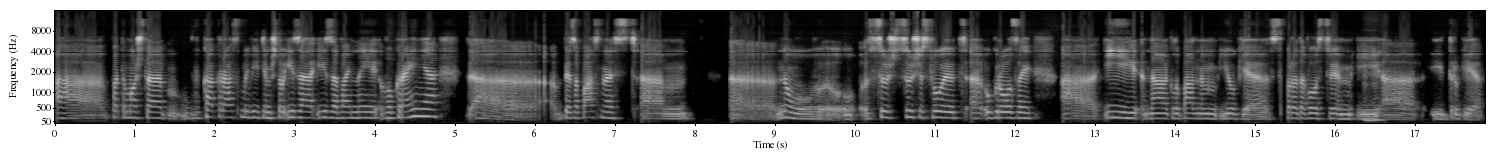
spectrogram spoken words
э, потому что как раз мы видим, что из-за из войны в Украине э, безопасность э, э, ну, существуют э, угрозы и на глобальном юге с продовольствием и, mm-hmm. и другие.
